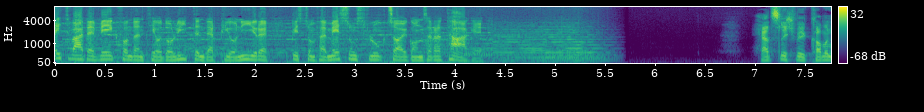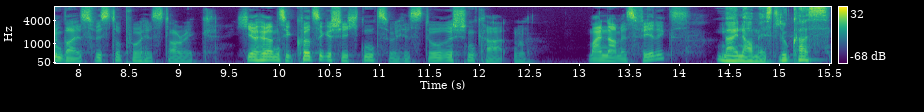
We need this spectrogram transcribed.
Weit war der Weg von den Theodoliten der Pioniere bis zum Vermessungsflugzeug unserer Tage. Herzlich willkommen bei Swistopo Historic. Hier hören Sie kurze Geschichten zu historischen Karten. Mein Name ist Felix. Mein Name ist Lukas.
